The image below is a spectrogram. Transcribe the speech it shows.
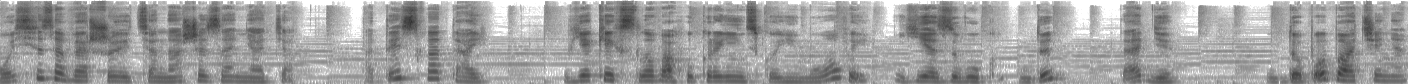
Ось завершується наше заняття. А ти згадай, в яких словах української мови є звук Д та Д. До побачення!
